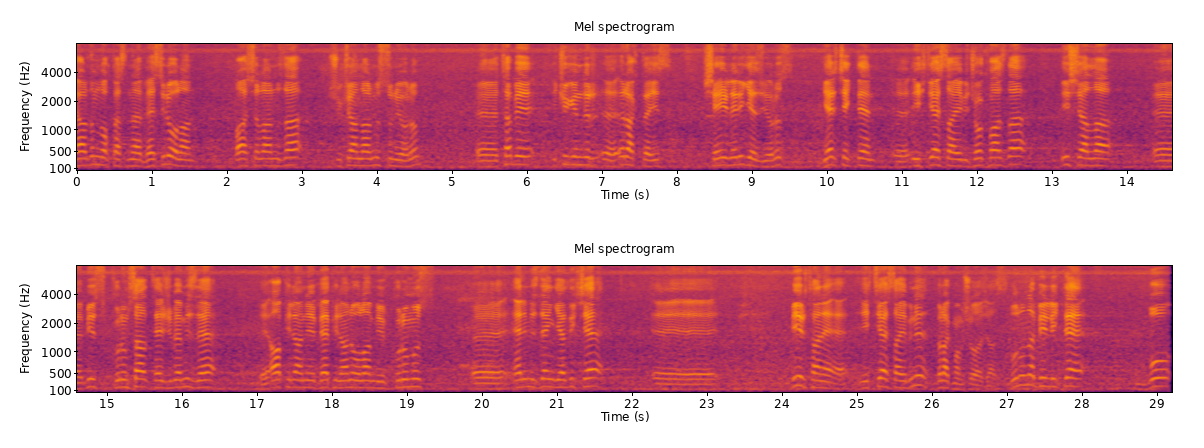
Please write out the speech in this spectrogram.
yardım noktasında vesile olan bağışçılarımıza şükranlarımı sunuyorum. E, tabii iki gündür e, Irak'tayız. Şehirleri geziyoruz. Gerçekten e, ihtiyaç sahibi çok fazla. İnşallah e, biz kurumsal tecrübemizle A planı, B planı olan bir kurumuz. Elimizden geldikçe bir tane ihtiyaç sahibini bırakmamış olacağız. Bununla birlikte bu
